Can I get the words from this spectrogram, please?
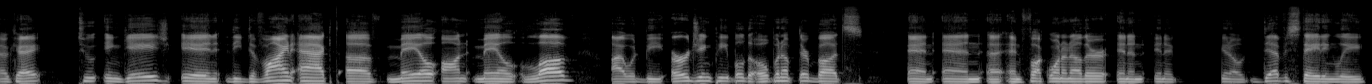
okay, to engage in the divine act of male on male love. I would be urging people to open up their butts and and uh, and fuck one another in an in a you know, devastatingly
